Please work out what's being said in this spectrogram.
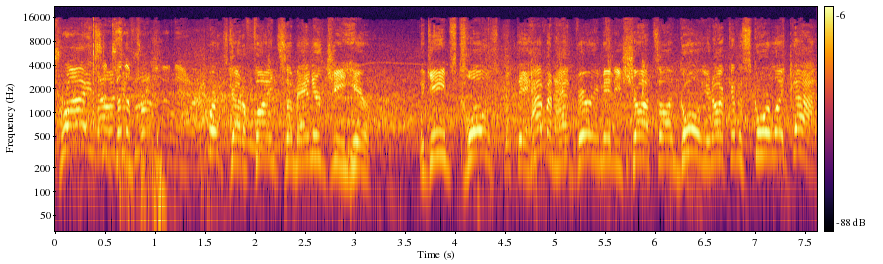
Tries it to the front of the net. Pittsburgh's got to find some energy here. The game's close, but they haven't had very many shots on goal. You're not going to score like that.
